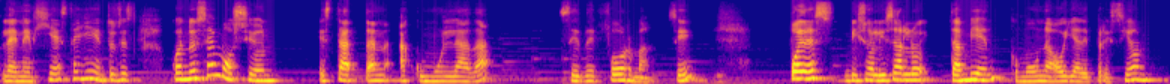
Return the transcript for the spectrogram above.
la energía está allí. Entonces, cuando esa emoción está tan acumulada, se deforma, ¿sí? Puedes visualizarlo también como una olla de presión.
